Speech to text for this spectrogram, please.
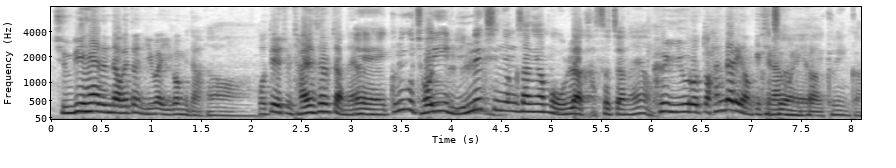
준비해야 된다고 했던 이유가 이겁니다. 어. 어때요? 좀 자연스럽지 않나요? 네 그리고 저희 릴렉싱 영상이 한번 올라갔었잖아요 그 이후로 또 한 달이 넘게 지난 그쵸, 거니까 예, 그러니까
